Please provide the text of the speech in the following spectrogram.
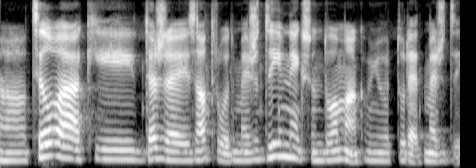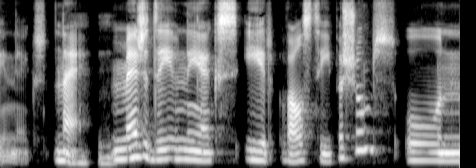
Cilvēki dažreiz atrod meža dzīvniekus un domā, ka viņi var turēt meža dzīvniekus. Nē, mhm. meža dzīvnieks ir valsts īpašums, un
